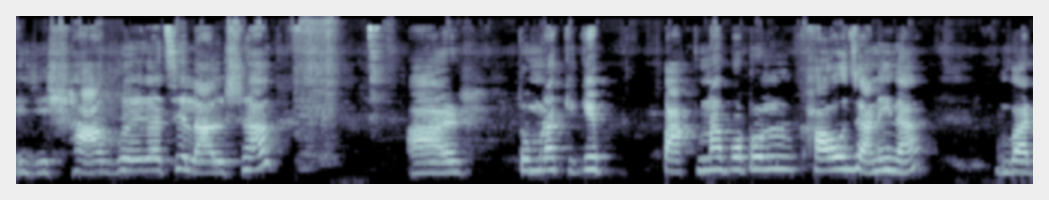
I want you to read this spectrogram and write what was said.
এই যে শাক হয়ে গেছে, লাল শাক। আর তোমরা কে কে পাকনা পটল খাও জানি না বাট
